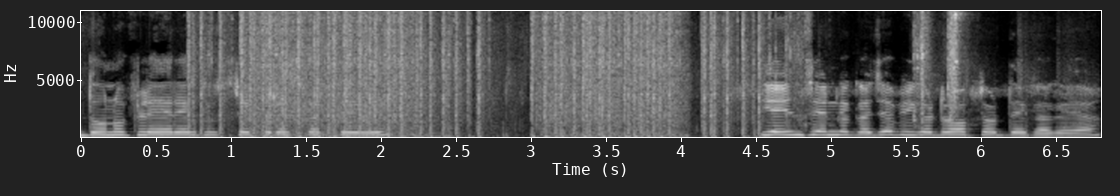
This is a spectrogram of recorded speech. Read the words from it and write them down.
दोनों प्लेयर एक दूसरे को करते हुए। ये इंसेन का गजब ही का ड्रॉप शॉट देखा गया।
